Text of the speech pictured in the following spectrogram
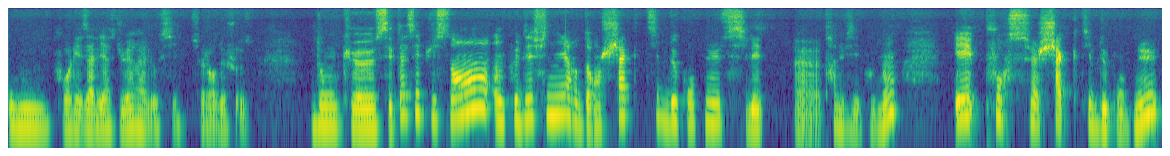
ou pour les alias d'URL aussi, ce genre de choses. Donc c'est assez puissant. On peut définir dans chaque type de contenu s'il est traduisible ou non. Et pour chaque type de contenu,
